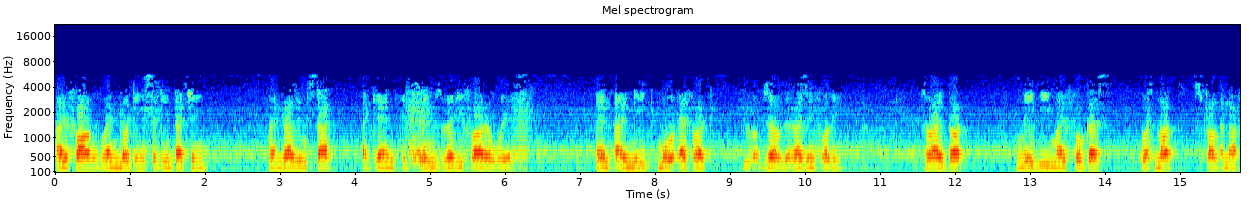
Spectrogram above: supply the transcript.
I found when noting sitting touching, when rising start again, it seems very far away and I need more effort to observe the rising falling. So I thought maybe my focus was not strong enough.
